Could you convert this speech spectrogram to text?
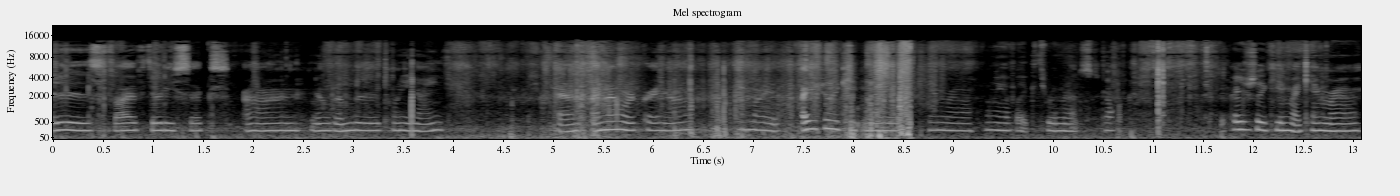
It is 5:36 on November 29th, and I'm at work right now. My I usually keep my camera. I only have like three minutes to talk. I usually keep my camera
